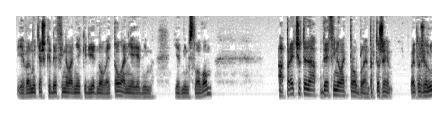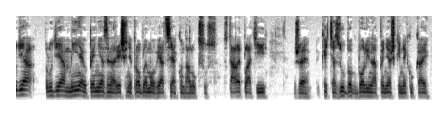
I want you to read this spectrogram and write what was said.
je veľmi ťažké definovať niekedy jednou vetou a nie jedným, jedným slovom. A prečo teda definovať problém? Pretože, pretože ľudia, ľudia míňajú peniaze na riešenie problémov viacej ako na luxus. Stále platí, že keď ťa zúbok boli na peňažky, nekúkaj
